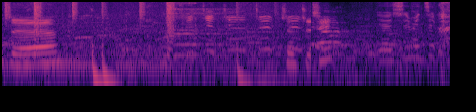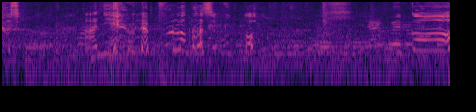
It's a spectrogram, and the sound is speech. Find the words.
짠짠 짠짠 열심히 찍어줘. 아니 왜 풀로 다시 묶어? 묶어.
